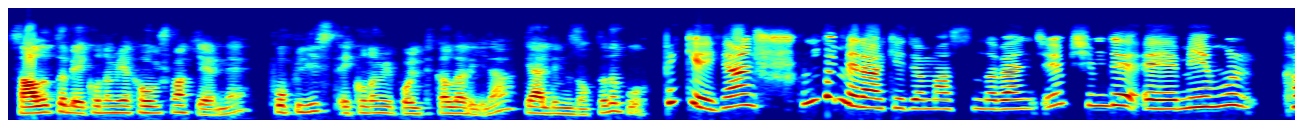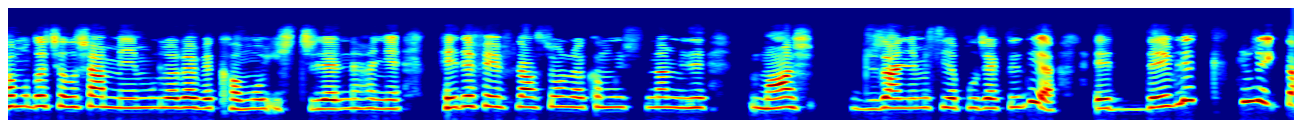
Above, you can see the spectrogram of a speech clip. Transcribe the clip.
Sağlıklı bir ekonomiye kavuşmak yerine popülist ekonomi politikalarıyla geldiğimiz noktada bu. Peki yani şunu da merak ediyorum aslında bence. Şimdi e, memur kamuda çalışan memurlara ve kamu işçilerine hani hedef enflasyon rakamı üstünden bir maaş düzenlemesi yapılacak dedi ya. E, devlet sürekli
